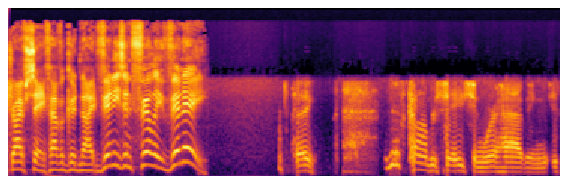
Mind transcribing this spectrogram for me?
Drive safe. Have a good night. Vinny's in Philly. Vinny. Hey, this conversation we're having is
